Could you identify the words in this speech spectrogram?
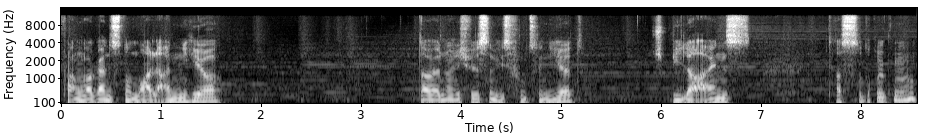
fangen wir ganz normal an hier. Da wir noch nicht wissen, wie es funktioniert. Spieler 1, Taste drücken.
